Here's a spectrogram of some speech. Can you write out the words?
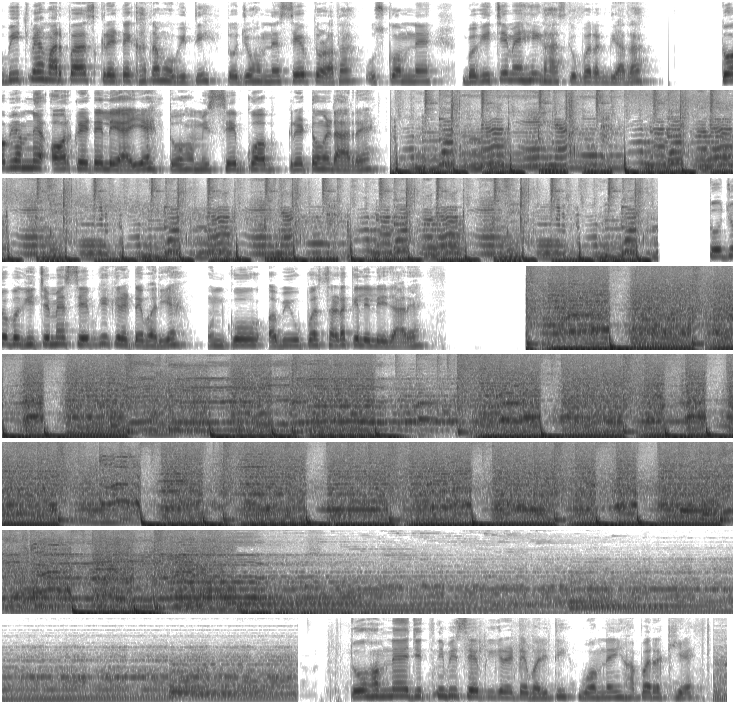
बीच में हमारे पास क्रेटे ख़त्म हो गई थी तो जो हमने सेब तोड़ा था, उसको हमने बगीचे में ही घास के ऊपर रख दिया था। तो अभी हमने और क्रेटे ले आई है तो हम इस सेब को अब क्रेटों में डाल रहे हैं। तो जो बगीचे में सेब की क्रेटे भरी है, उनको अभी ऊपर सड़क के लिए ले जा रहे हैं। तो हमने जितनी भी सेब की क्रेटें भरी थी, वो हमने यहाँ पर रखी है।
